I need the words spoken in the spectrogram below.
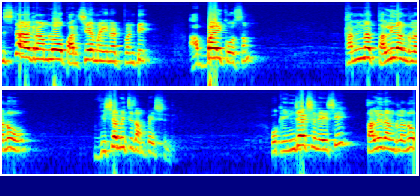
ఇన్స్టాగ్రామ్లో పరిచయమైనటువంటి అబ్బాయి కోసం కన్న తల్లిదండ్రులను విషమిచ్చి చంపేసింది. ఒక ఇంజెక్షన్ వేసి తల్లిదండ్రులను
